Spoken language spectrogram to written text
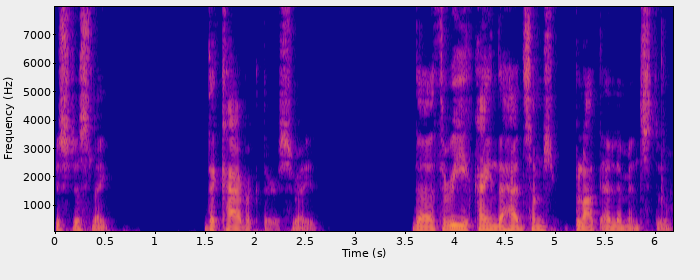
is just like the characters, right? The 3 kind of had some plot elements too.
